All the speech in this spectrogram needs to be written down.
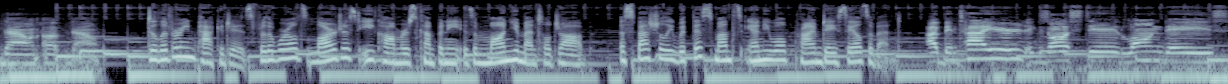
down, up, down. Delivering packages for the world's largest e commerce company is a monumental job, especially with this month's annual Prime Day sales event. I've been tired, exhausted, long days.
